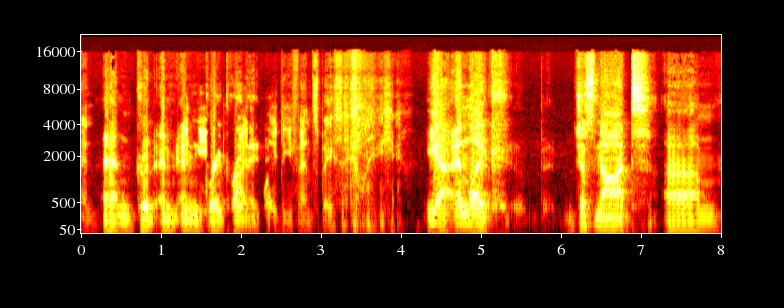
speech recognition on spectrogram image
and and good and and great play play defense basically. yeah, and like just not um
